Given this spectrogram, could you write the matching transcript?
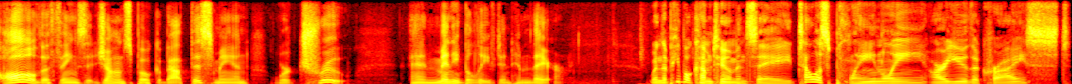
all the things that John spoke about this man were true. And many believed in him there. When the people come to him and say, "Tell us plainly, are you the Christ?"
